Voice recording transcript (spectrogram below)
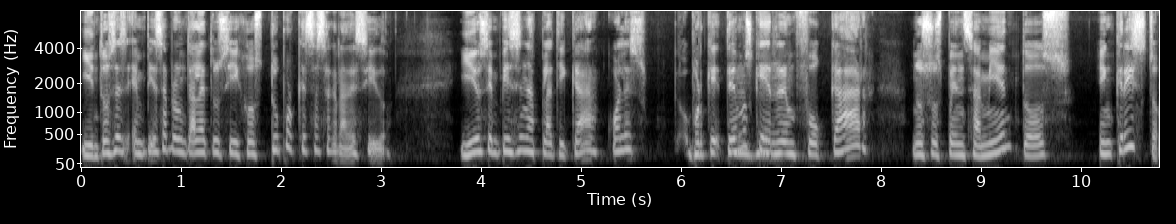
Y entonces empieza a preguntarle a tus hijos, ¿tú por qué estás agradecido? Y ellos empiecen a platicar cuál es, porque tenemos que reenfocar nuestros pensamientos en Cristo.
